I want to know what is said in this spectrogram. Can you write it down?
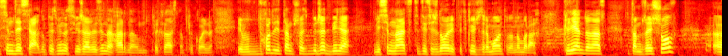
70. Ну, плюс-мінус свіжа резина, гарна, прекрасна, прикольна. І виходить там щось бюджет біля 18 тисяч доларів під ключ з ремонту на номерах. Клієнт до нас там зайшов. е,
